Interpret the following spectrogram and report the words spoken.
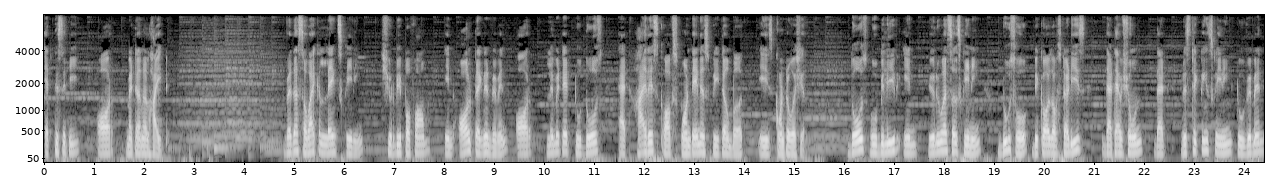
ethnicity, or maternal height. Whether cervical length screening should be performed in all pregnant women or limited to those at high risk of spontaneous preterm birth is controversial. Those who believe in universal screening do so because of studies that have shown that restricting screening to women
